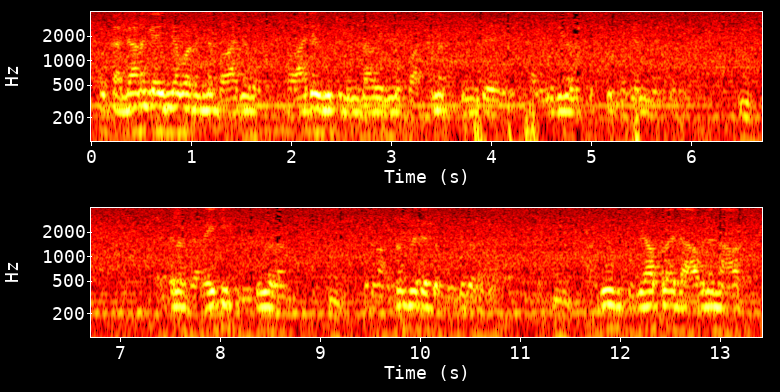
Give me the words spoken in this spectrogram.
ഇപ്പോൾ കല്യാണം കഴിഞ്ഞ പാടുന്ന ഭാര്യ ഭാര്യ വീട്ടിലുണ്ടാകുന്ന ഭക്ഷണത്തിന്റെ വെച്ചത് ഉം. ചില വെറൈറ്റി ഫുഡുകളാണ്. ഒരു വരെയുള്ള ഫുഡുകളാണ് ഉം. അതും പുതിയാപ്പിള രാവിലെ നാസ്ത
